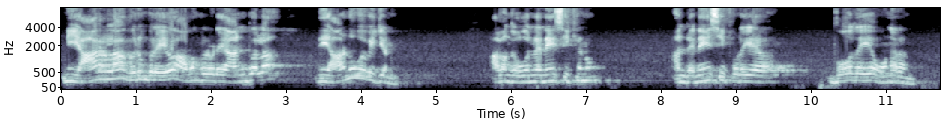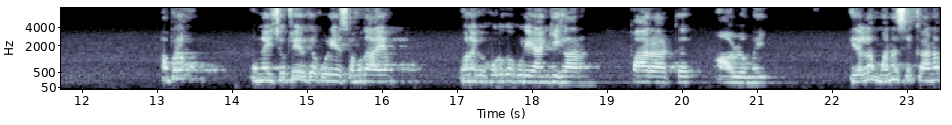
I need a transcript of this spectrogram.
நீ யாரெல்லாம் விரும்புகிறையோ அவங்களுடைய அன்பெல்லாம் நீ அனுபவிக்கணும். அவங்க உன்னை நேசிக்கணும். அந்த நேசிப்புடைய போதையை உணரணும். அப்புறம் உன்னை சுற்றி இருக்கக்கூடிய சமுதாயம் உனக்கு கொடுக்கக்கூடிய அங்கீகாரம் பாராட்டு ஆளுமை இதெல்லாம் மனசுக்கான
